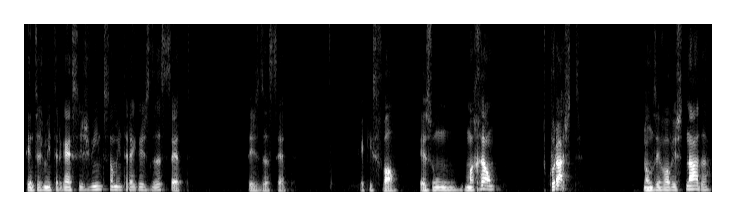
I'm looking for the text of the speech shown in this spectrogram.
tentas-me entregar essas 20, só me entregas 17. Tens 17. O que é que isso vale? És um marrão. Decoraste. Não desenvolveste nada.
